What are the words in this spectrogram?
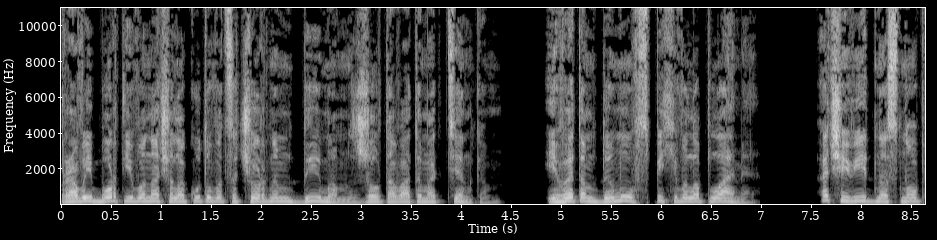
правый борт его начал окутываться черным дымом с желтоватым оттенком. И в этом дыму вспыхивало пламя. Очевидно, сноп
